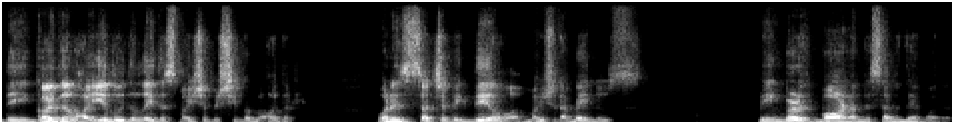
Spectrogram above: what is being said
the Goydel Ha'ilu, the latest Moshe Beshiva Ba'odar. What is such a big deal of Moshe Rabbeinu's being birth, born on the seventh day of Odar?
